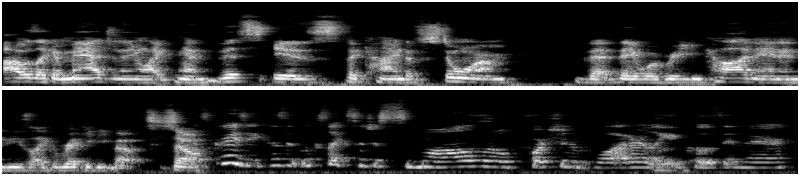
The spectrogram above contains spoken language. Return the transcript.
I was like imagining, like, man, this is the kind of storm that they were being caught in in these like rickety boats. So It's crazy because it looks like such a small little portion of water, like enclosed in there.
